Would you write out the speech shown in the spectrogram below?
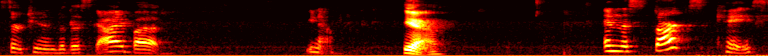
searching into this guy, but you know. Yeah. In the Starks case,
